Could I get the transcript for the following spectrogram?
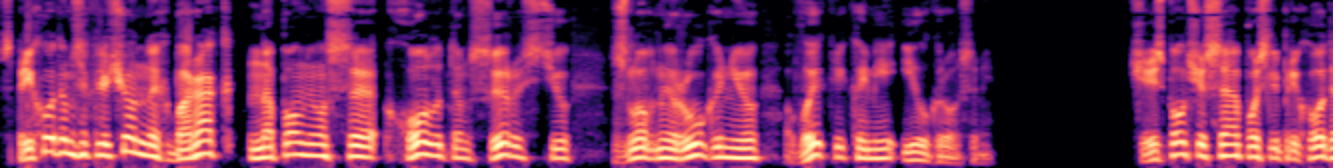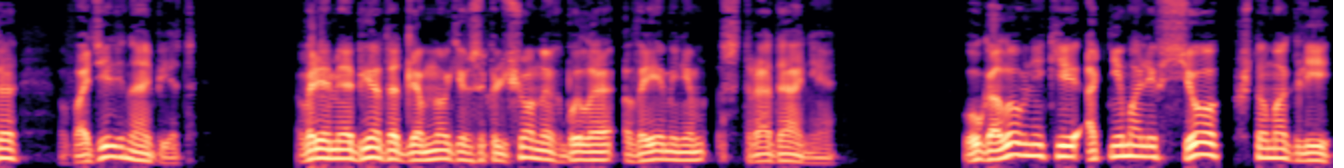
С приходом заключенных барак наполнился холодом, сыростью, злобной руганью, выкриками и угрозами. Через полчаса после прихода вводили на обед. Время обеда для многих заключенных было временем страдания. Уголовники отнимали все, что могли,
